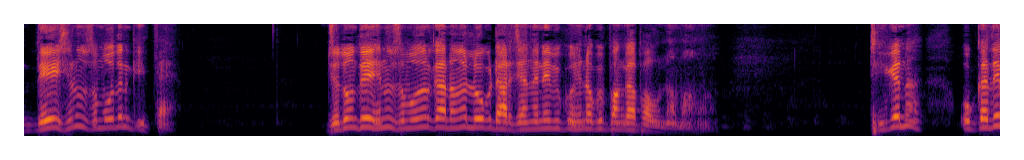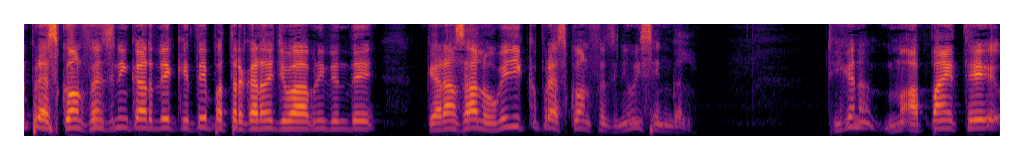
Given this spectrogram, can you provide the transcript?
ਦੇਸ਼ ਨੂੰ ਸੰਬੋਧਨ ਕੀਤਾ ਹੈ। ਜਦੋਂ ਦੇਸ਼ ਨੂੰ ਸੰਬੋਧਨ ਕਰਨਾ ਹੁੰਦਾ ਲੋਕ ਡਰ ਜਾਂਦੇ ਨੇ ਵੀ ਕੋਈ ਨਾ ਕੋਈ ਪੰਗਾ ਪਾਉ ਨਾ ਮਾ ਹੁਣ। ਠੀਕ ਹੈ ਨਾ? ਉਹ ਕਦੇ ਪ੍ਰੈਸ ਕਾਨਫਰੰਸ ਨਹੀਂ ਕਰਦੇ, ਕਿਤੇ ਪੱਤਰਕਾਰਾਂ ਦੇ ਜਵਾਬ ਨਹੀਂ ਦਿੰਦੇ। 11 ਸਾਲ ਹੋ ਗਏ ਜੀ, ਇੱਕ ਪ੍ਰੈਸ ਕਾਨਫਰੰਸ ਨਹੀਂ ਹੋਈ ਸਿੰਗਲ ਠੀਕ ਹੈ ਨਾ? ਆਪਾਂ ਇੱਥੇ,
